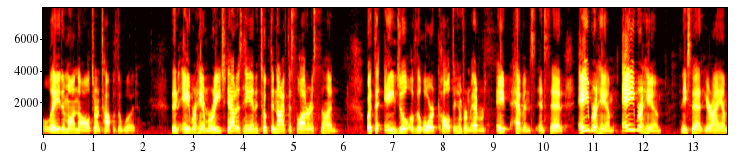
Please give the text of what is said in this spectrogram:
laid him on the altar on top of the wood. Then Abraham reached out his hand and took the knife to slaughter his son. But the angel of the Lord called to him from heavens and said, Abraham, Abraham. And he said, Here I am.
